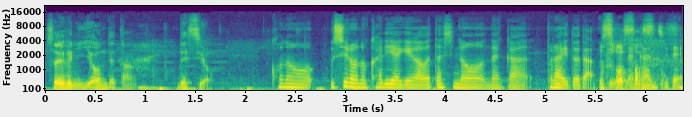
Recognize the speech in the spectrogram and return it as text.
そういうふうに呼んでたんですよ。この後ろの刈り上げが私のなんかプライドだっていうような感じで。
